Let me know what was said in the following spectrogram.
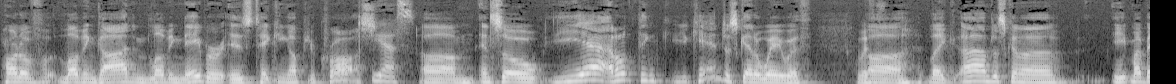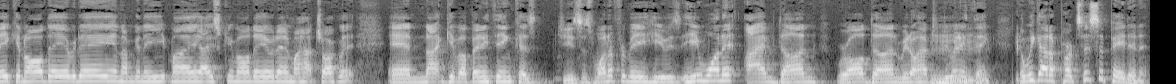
part of loving God and loving neighbor is taking up your cross. Yes. Um, and so, yeah, I don't think you can just get away with, With- uh, like, "Ah, I'm just going to eat my bacon all day, every day, and I'm going to eat my ice cream all day, every day, and my hot chocolate, and not give up anything because Jesus won it for me. He was, he won it. I'm done. We're all done. We don't have to Mm. do anything. No, we got to participate in it.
